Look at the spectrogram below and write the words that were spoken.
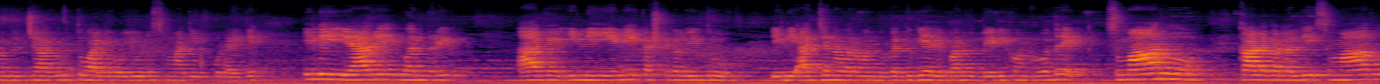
ಒಂದು ಜಾಗೃತವಾಗಿರುವ ಏಳು ಸಮಾಧಿ ಕೂಡ ಇದೆ. ಇಲ್ಲಿ ಯಾರೇ ಬಂದರೆ ಆಗ ಇಲ್ಲಿ ಏನೇ ಕಷ್ಟಗಳು ಇದ್ದರೂ ಇಲ್ಲಿ ಅಜ್ಜನವರ ಒಂದು ಗದ್ದುಗೆಯಲ್ಲಿ ಬಂದು ಬೇಡಿಕೊಂಡು ಹೋದರೆ ಸುಮಾರು ಕಾಲಗಳಲ್ಲಿ ಸುಮಾರು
